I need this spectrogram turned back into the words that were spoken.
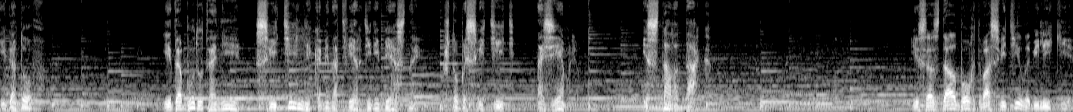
и годов. И да будут они светильниками на тверди небесной, чтобы светить на землю. И стало так. И создал Бог два светила великие,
